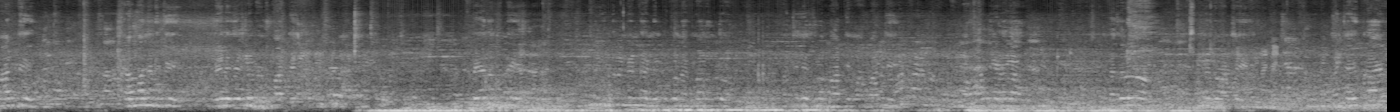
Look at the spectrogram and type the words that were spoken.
పార్టీ సామాన్యుడికి మేలు చేసినటువంటి పార్టీ. పేదలని ఇంద్ర నిండా నింపుకున్న అభిమానంతో మంచి చేసిన పార్టీ మా పార్టీ. మా పార్టీ ఎడగా ప్రజలలో ఉన్నటువంటి మంచి అభిప్రాయం.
